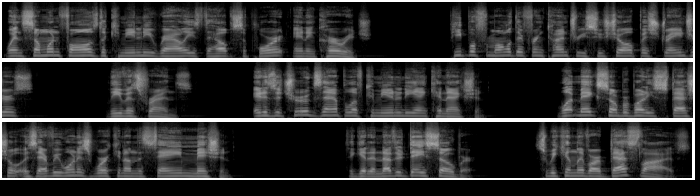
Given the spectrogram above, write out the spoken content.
When someone falls, the community rallies to help support and encourage. People from all different countries who show up as strangers leave as friends. It is a true example of community and connection. What makes Sober Buddies special is everyone is working on the same mission to get another day sober so we can live our best lives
